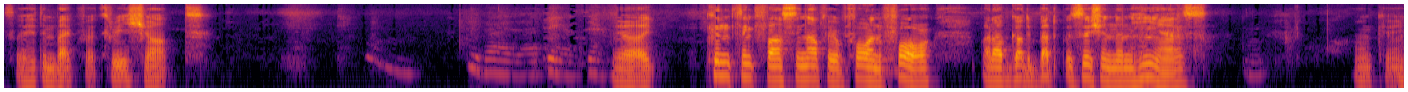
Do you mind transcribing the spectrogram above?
So I hit him back for a three shot. Yeah, I couldn't think fast enough for four and four, but I've got a better position than he has. Okay.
